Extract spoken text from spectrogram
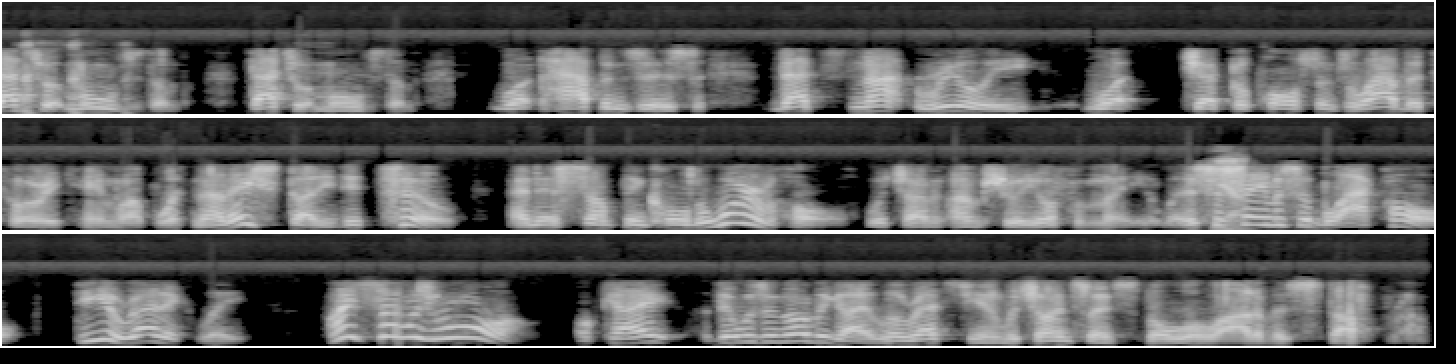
That's what moves them. That's what moves them. What happens is that's not really what Jet Propulsion's laboratory came up with. Now they studied it too, and there's something called a wormhole, which I'm, I'm sure you're familiar with. It's the Yeah. same as a black hole. Theoretically, Einstein was wrong. Okay, there was another guy, Lorentzian, which Einstein stole a lot of his stuff from.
